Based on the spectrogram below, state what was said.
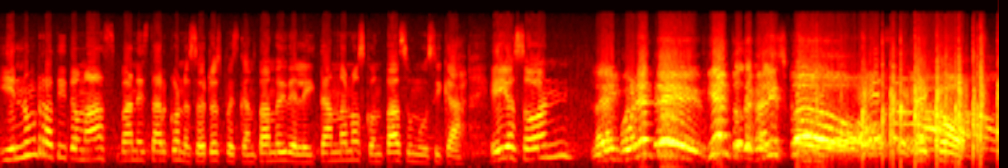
y en un ratito más van a estar con nosotros pues cantando y deleitándonos con toda su música. Ellos son... La imponente Vientos de Jalisco. Perfecto.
